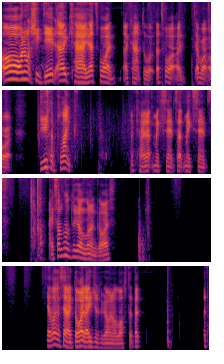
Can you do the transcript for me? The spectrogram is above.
Oh, I know what she did. Okay, that's why I can't do it. That's why I... Alright, alright. She used a plank. Okay, that makes sense. That makes sense. Hey, sometimes we gotta learn, guys. Yeah, like I said, I died ages ago and I lost it, but... It's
